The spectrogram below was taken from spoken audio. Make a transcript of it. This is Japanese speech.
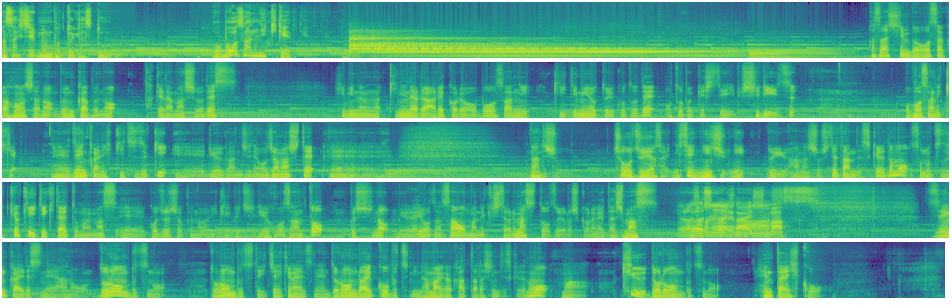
朝日新聞ポッドキャスト。お坊さんに聞け。朝日新聞大阪本社の文化部の武田真潮です。日々の気になるあれこれをお坊さんに聞いてみようということでお届けしているシリーズお坊さんに聞け、えー前回に引き続き、えー龍岩寺にお邪魔して、えー、何でしょう。超重野菜2022という話をしてたんですけれどもその続きを聞いていきたいと思います、えーご住職の池口隆法さんと仏師の三浦洋山さんをお招きしておりますどうぞよろしくお願いいたしますよろしくお願いします。す。前回ですね、あの、ドローン物の、ドローン物って言っちゃいけないんですね。ドローン来航物に名前が変わったらしいんですけれども、まあ、旧ドローン物の編隊飛行、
